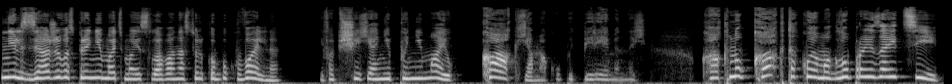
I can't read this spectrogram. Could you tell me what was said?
Нельзя же воспринимать мои слова настолько буквально. И вообще я не понимаю, как я могу быть беременной? Как, ну как такое могло произойти?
